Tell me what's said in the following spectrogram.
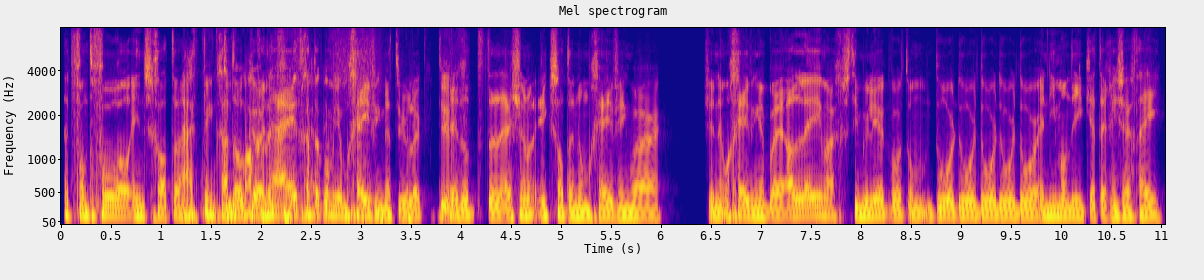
het van tevoren al inschatten. Ja, het gaat ook, nee, het gaat ook om je omgeving natuurlijk. Tuurlijk. Dat, dat, als je, ik zat in een omgeving waar... Als je in een omgeving hebt waar je alleen maar gestimuleerd wordt om door, door, door, door, door. En niemand die een keer tegen je zegt, hey,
